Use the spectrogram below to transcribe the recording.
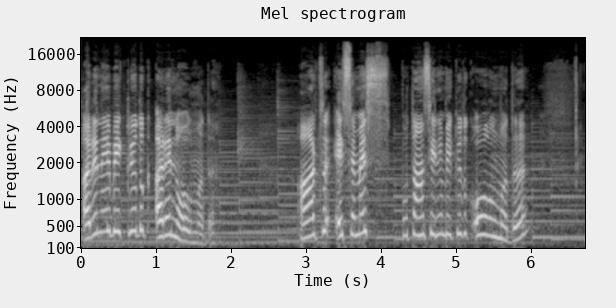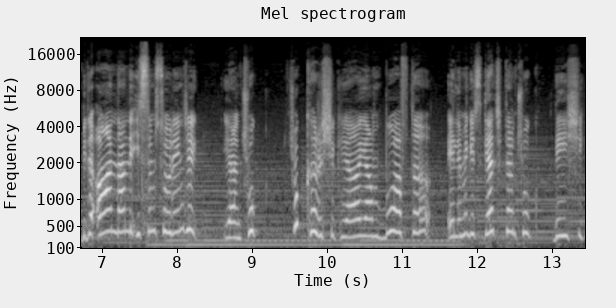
arenayı bekliyorduk. Arena olmadı. Artı SMS potansiyelini bekliyorduk. O olmadı. Bir de aniden de isim söyleyince yani çok çok karışık ya. Yani bu hafta eleme geçti. Gerçekten çok değişik.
